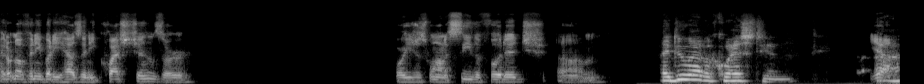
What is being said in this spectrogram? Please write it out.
I don't know if anybody has any questions or or you just want to see the footage. Um, I do have a question. Yeah. Uh,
